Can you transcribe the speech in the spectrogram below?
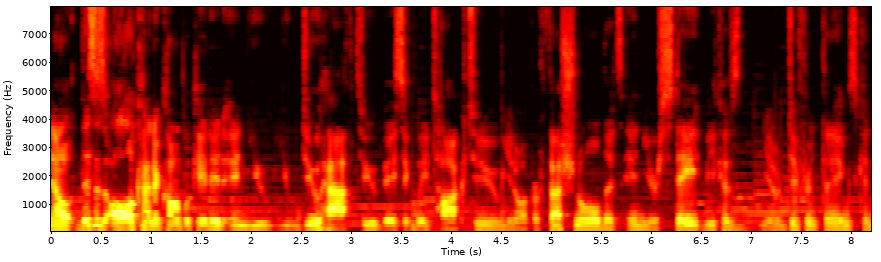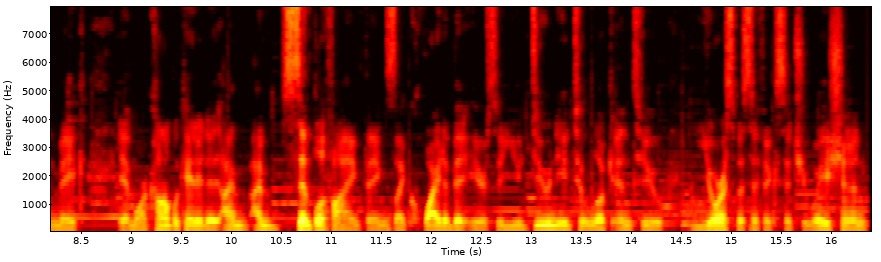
Now, this is all kind of complicated and you, you do have to basically talk to, you know, a professional that's in your state because, you know, different things can make it more complicated. I'm, I'm simplifying things like quite a bit here. So you do need to look into your specific situation,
